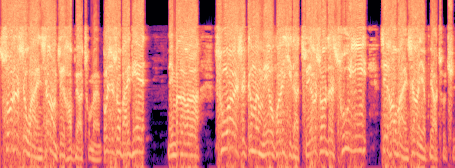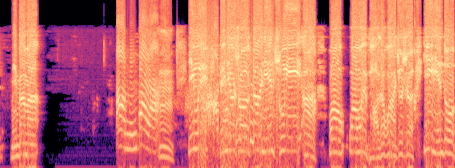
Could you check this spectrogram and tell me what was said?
说的是晚上最好不要出门，不是说白天，明白了吗？初二是根本没有关系的，只要说在初一，最好晚上也不要出去，明白吗？啊，明白了。嗯，因为人家说大年初一啊，往往外跑的话，就是一年都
